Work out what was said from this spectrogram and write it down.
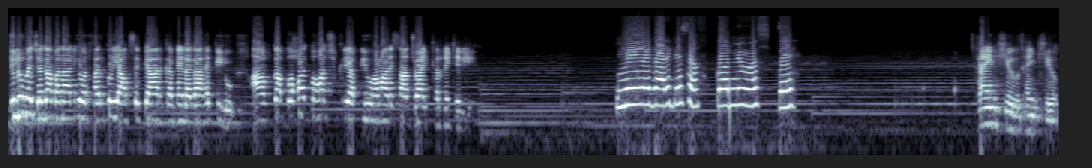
दिलों में जगह बना ली और हर कोई आपसे प्यार करने लगा है पीहू आपका बहुत बहुत शुक्रिया पीहू हमारे साथ ज्वाइन करने के लिए। मेरे घर के सबको नमस्ते। थैंक यू थैंक यू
